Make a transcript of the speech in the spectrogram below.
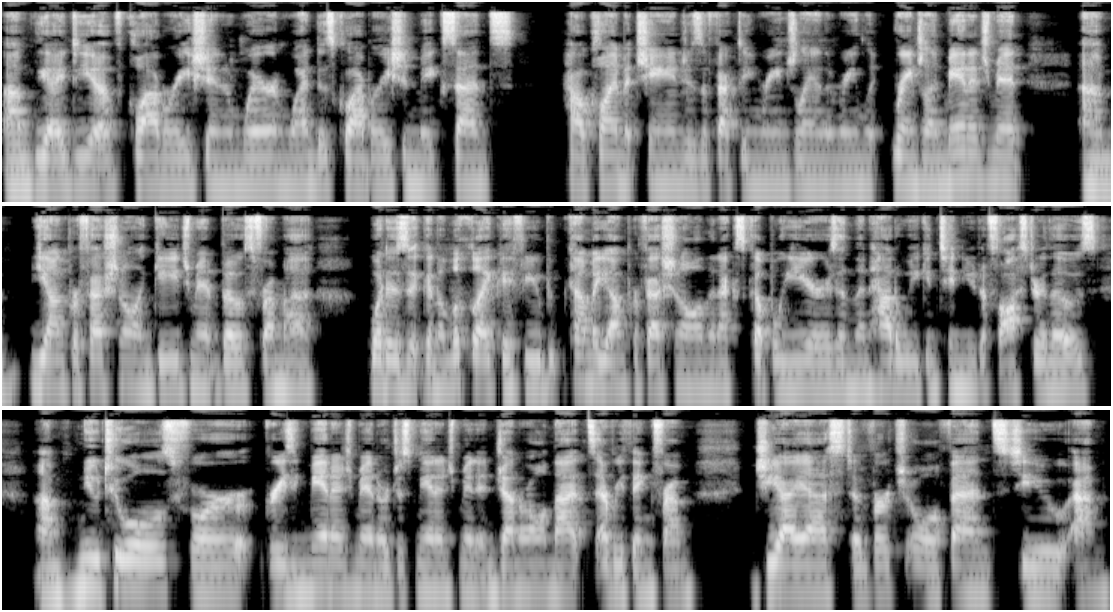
um, the idea of collaboration and where and when does collaboration make sense, how climate change is affecting rangeland and range, rangeland management, um, young professional engagement, both from a what is it going to look like if you become a young professional in the next couple years, and then how do we continue to foster those um, new tools for grazing management or just management in general, and that's everything from GIS to virtual fence to um,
